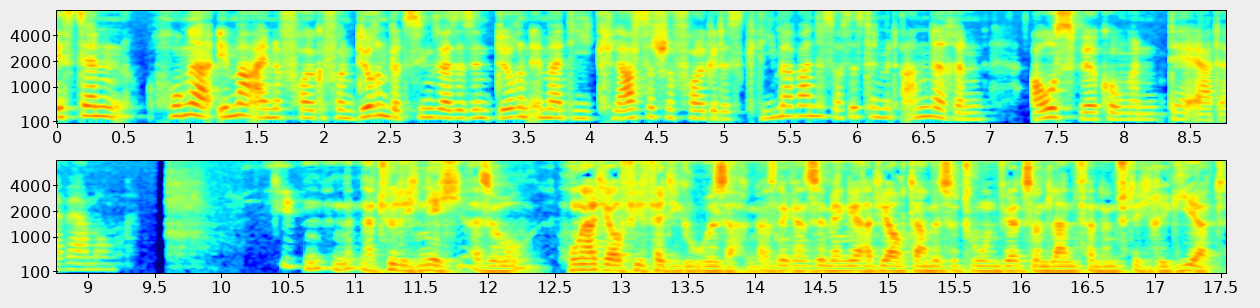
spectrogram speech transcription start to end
Ist denn Hunger immer eine Folge von Dürren, beziehungsweise sind Dürren immer die klassische Folge des Klimawandels? Was ist denn mit anderen Auswirkungen der Erderwärmung? Natürlich nicht. Also Hunger hat ja auch vielfältige Ursachen. Also eine ganze Menge hat ja auch damit zu tun, wird so ein Land vernünftig regiert?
